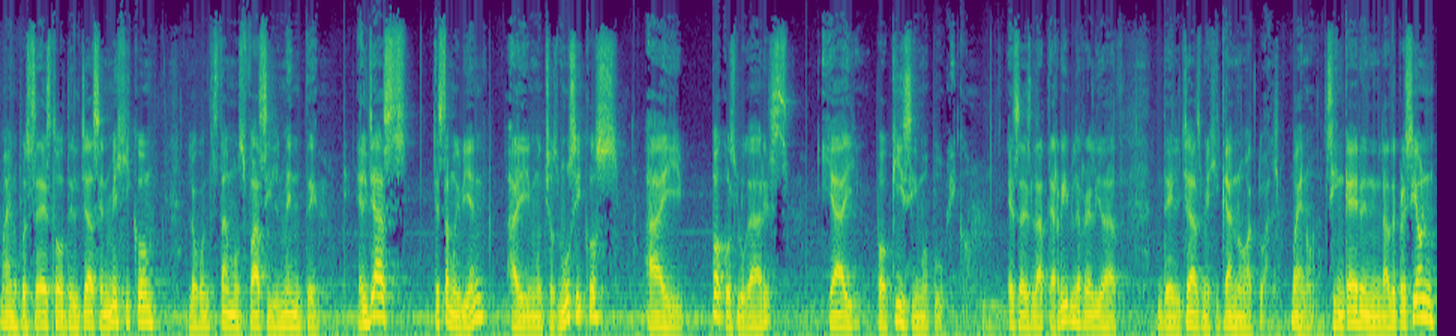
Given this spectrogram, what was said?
Bueno, pues esto del jazz en México lo contestamos fácilmente. El jazz está muy bien, hay muchos músicos, hay pocos lugares y hay poquísimo público. Esa es la terrible realidad del jazz mexicano actual. Bueno, sin caer en la depresión,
